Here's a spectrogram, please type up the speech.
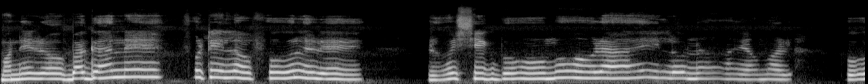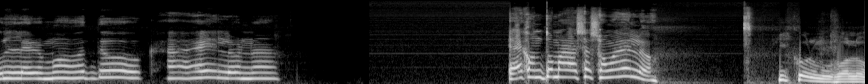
মনের বাগানে ফুটিল ফুল রে রসিক মোরাইলো না আমার ফুলের মধু খাইলো না। এখন তোমার আসার সময় হলো কি করব বলো?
